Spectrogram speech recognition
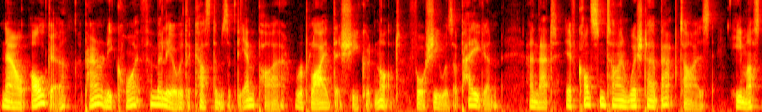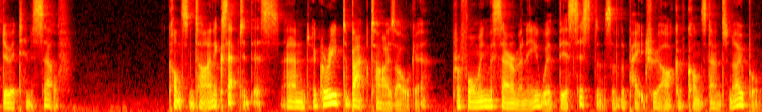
Now, Olga, apparently quite familiar with the customs of the empire, replied that she could not, for she was a pagan, and that if Constantine wished her baptized, he must do it himself. Constantine accepted this and agreed to baptize Olga, performing the ceremony with the assistance of the Patriarch of Constantinople.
